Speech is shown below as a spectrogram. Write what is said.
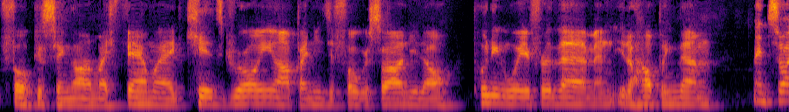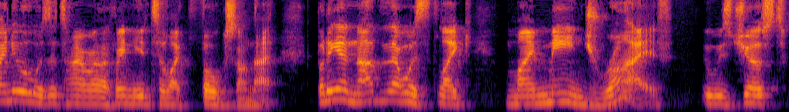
focusing on my family. I had kids growing up. I need to focus on you know putting away for them and you know helping them. And so I knew it was a time where I needed to like focus on that. But again, not that that was like my main drive. It was just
